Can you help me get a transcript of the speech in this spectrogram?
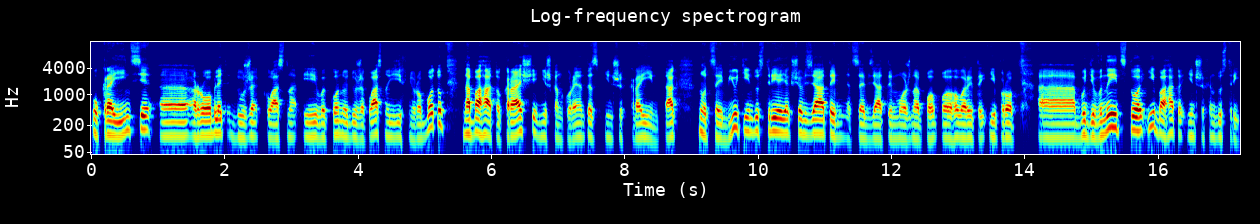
українці е, роблять дуже класно і виконують дуже класно їхню роботу набагато краще, ніж конкуренти з інших країн. Так, ну це б'юті індустрія, якщо взяти, це взяти можна поговорити і про е, будівництво, і багато інших індустрій.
